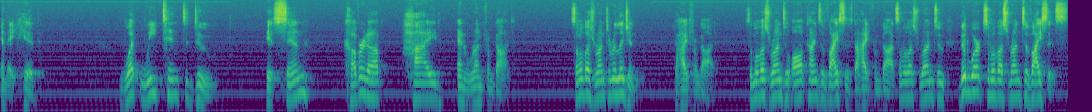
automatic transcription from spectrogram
and they hid. What we tend to do is sin, cover it up, hide, and run from God. Some of us run to religion to hide from God. Some of us run to all kinds of vices to hide from God. Some of us run to good work. Some of us run to vices.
